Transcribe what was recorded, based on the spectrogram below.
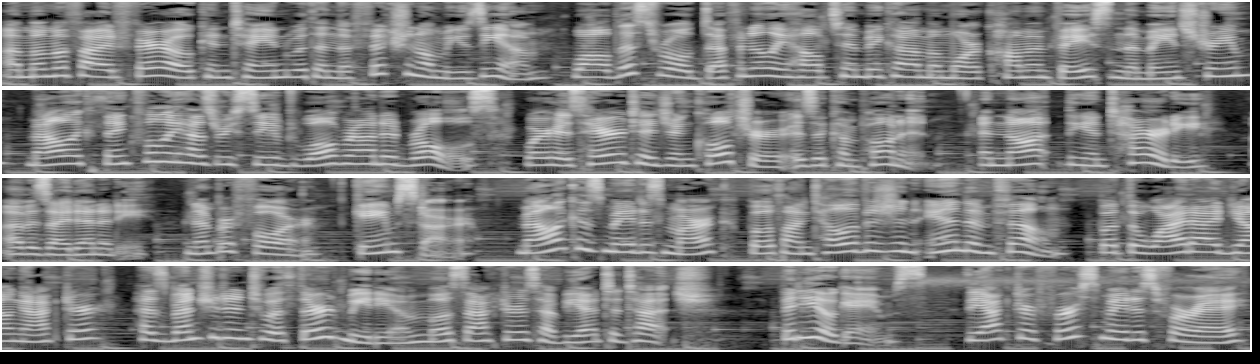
a mummified pharaoh contained within the fictional museum. While this role definitely helped him become a more common face in the mainstream, Malek thankfully has received well rounded roles where his heritage and culture is a component, and not the entirety of his identity. Number 4. Game Star. Malek has made his mark both on television and in film, but the wide eyed young actor has ventured into a third medium most actors have yet to touch video games. The actor first made his foray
